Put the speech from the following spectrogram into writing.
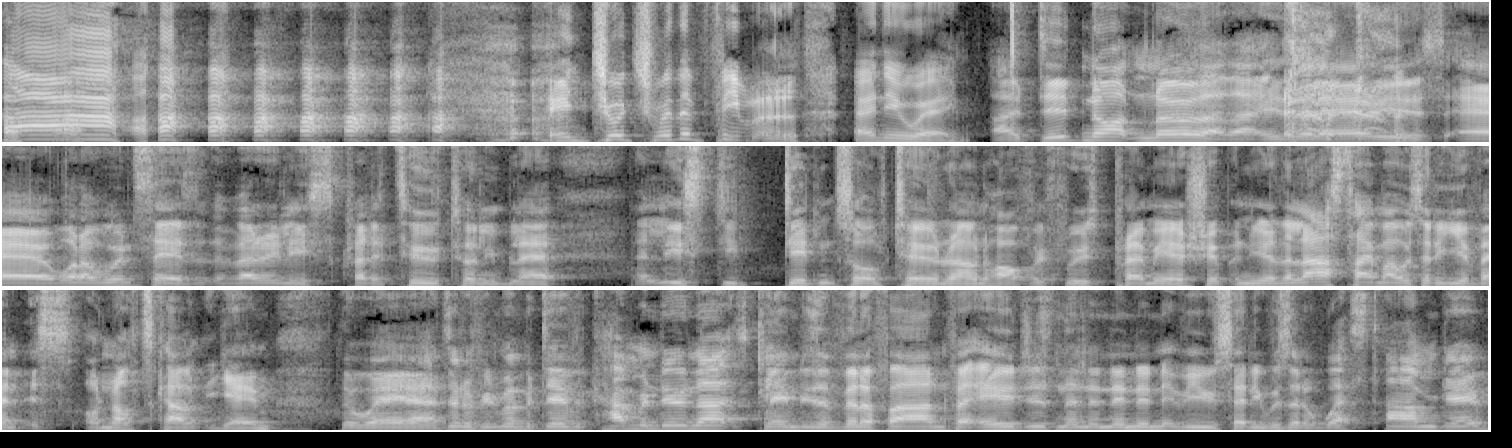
in touch with the people. Anyway, I did not know that. That is hilarious. uh, what I would say is, at the very least, credit to Tony Blair. At least he didn't sort of turn around halfway through his premiership. And you know, the last time I was at a Juventus or Notts County game, the way uh, I don't know if you remember David Cameron doing that. He's claimed he's a Villa fan for ages, and then in an interview said he was at a West Ham game,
